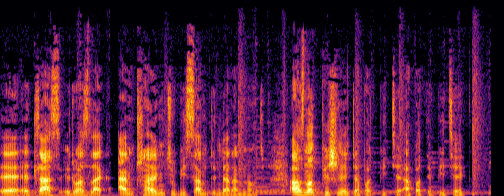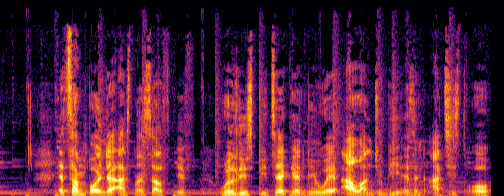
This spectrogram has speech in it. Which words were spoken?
a, uh, a, class, it was like I'm trying to be something that I'm not. I was not passionate about BTech, about the BTech. At some point, I asked myself if will this BTech get me where I want to be as an artist, or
